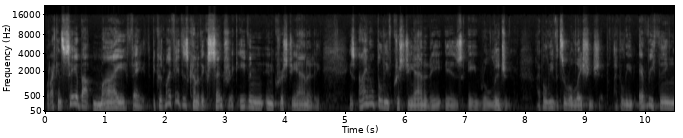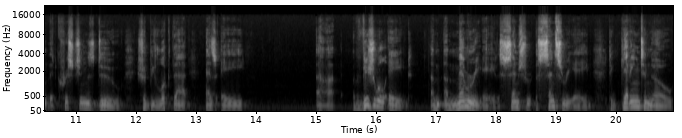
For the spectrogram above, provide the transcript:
What I can say about my faith, because my faith is kind of eccentric, even in Christianity, is I don't believe Christianity is a religion. I believe it's a relationship. I believe everything that Christians do should be looked at as a uh, a visual aid, a, a memory aid, a sensory, a sensory, aid to getting to know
